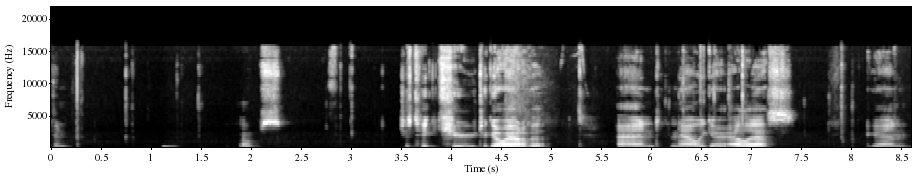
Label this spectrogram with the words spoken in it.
can, oops, just hit Q to go out of it, and now we go ls again,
